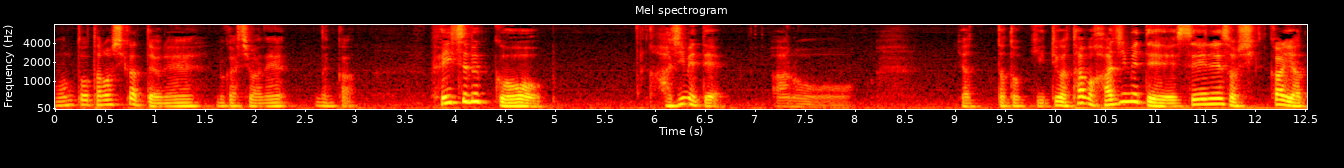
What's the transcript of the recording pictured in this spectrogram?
本当楽しかったよね。昔はね。なんか Facebook を初めてあのやった時っていうか多分初めて SNS をしっかりやっ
